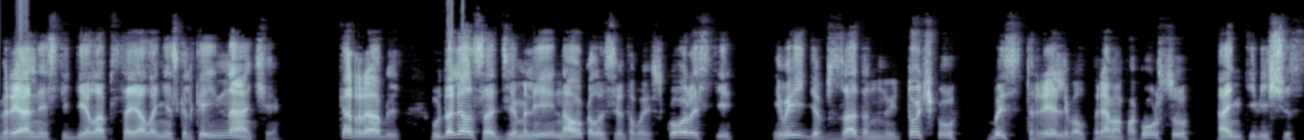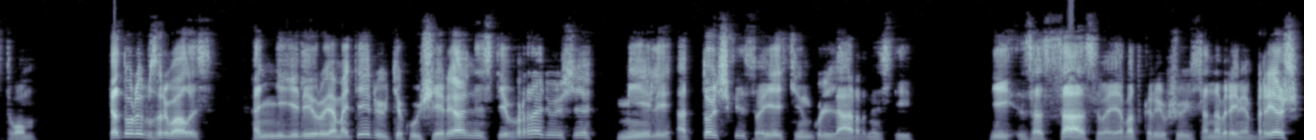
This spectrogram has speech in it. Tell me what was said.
В реальности дело обстояло несколько иначе. Корабль удалялся от Земли на околосветовой скорости и, выйдя в заданную точку, выстреливал прямо по курсу антивеществом, которое взрывалось, аннигилируя материю текущей реальности в радиусе мили от точки своей сингулярности и засасывая в открывшуюся на время брешь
